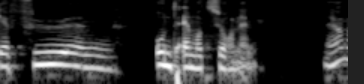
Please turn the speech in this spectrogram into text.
Gefühlen und Emotionen? Ja?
